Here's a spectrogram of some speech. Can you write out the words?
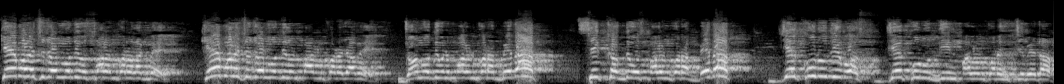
কে বলেছে জন্মদিবস পালন করা লাগবে? কে বলেছে জন্মদিন পালন করা যাবে? জন্মদিন পালন করা বেদাত। শিক্ষক দিবস পালন করা বেদাত। যে কোনো দিবস, যে কোনো দিন পালন করা হচ্ছে বেদাত।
